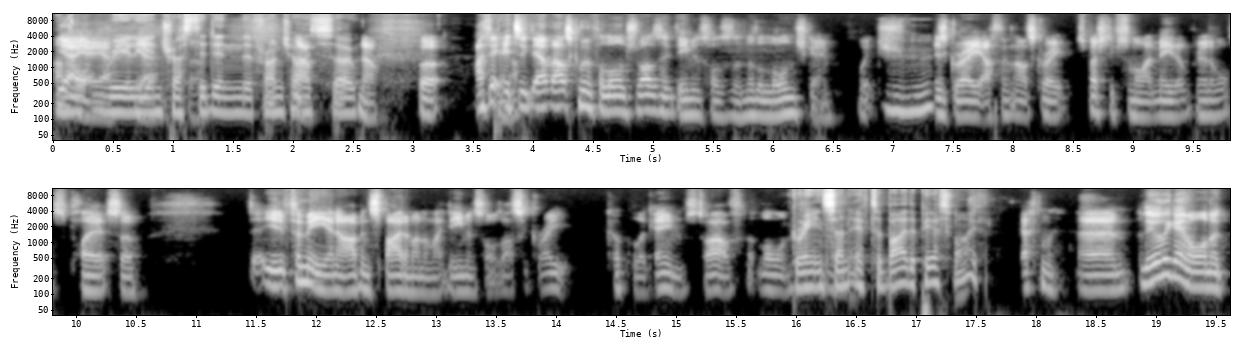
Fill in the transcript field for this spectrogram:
I'm Yeah, not yeah, yeah, really yeah, interested in the franchise, so No, but I think it's that's coming for launch as well, isn't it? Demon's Souls is another launch game, which Mhm. is great. I think that's great, especially for someone like me that really wants to play it. So for me, you know, I've been Spider Man and like Demon's Souls. That's a great couple of games to have at launch. great incentive to buy the PS5. definitely. Um, the other game I want to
